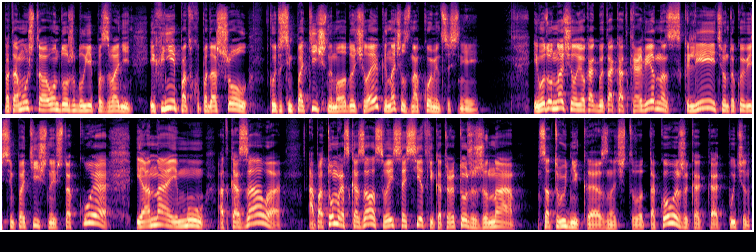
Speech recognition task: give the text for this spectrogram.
потому что он должен был ей позвонить. И к ней под, подошел какой-то симпатичный молодой человек и начал знакомиться с ней. И вот он начал ее как бы так откровенно склеить, он такой весь симпатичный и все такое, и она ему отказала, а потом рассказала своей соседке, которая тоже жена сотрудника, значит, вот такого же, как, как Путин.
